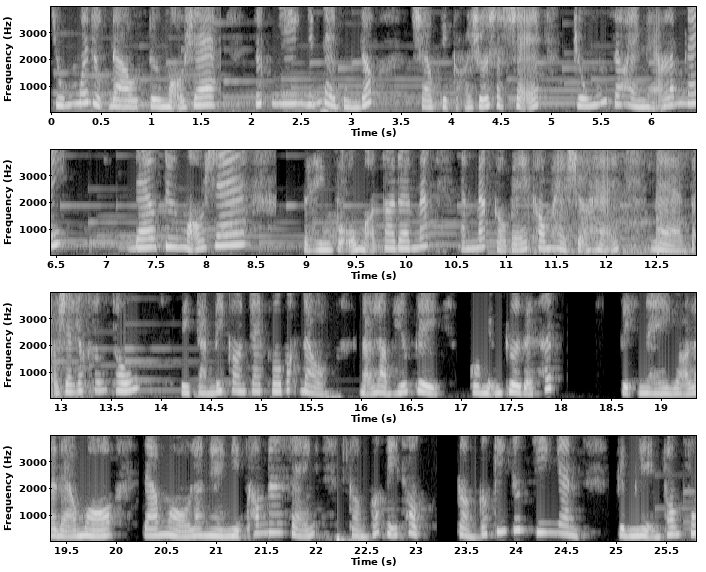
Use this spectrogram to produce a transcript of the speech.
Chúng mới được đào từ mộ ra, tất nhiên dính đầy bùn đất, sau khi cỏ rửa sạch sẽ, chúng sẽ hoàn hảo lắm đấy. Đào từ mộ ra, Tề Thiên Vũ mở to đôi mắt, ánh mắt cậu bé không hề sợ hãi, mà tỏ ra rất hứng thú. Vì tạm biết con trai cô bắt đầu, nỗi lòng hiếu kỳ, cô mỉm cười giải thích. Việc này gọi là đạo mộ, đạo mộ là nghề nghiệp không đơn giản, cần có kỹ thuật, cần có kiến thức chuyên ngành, kinh nghiệm phong phú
